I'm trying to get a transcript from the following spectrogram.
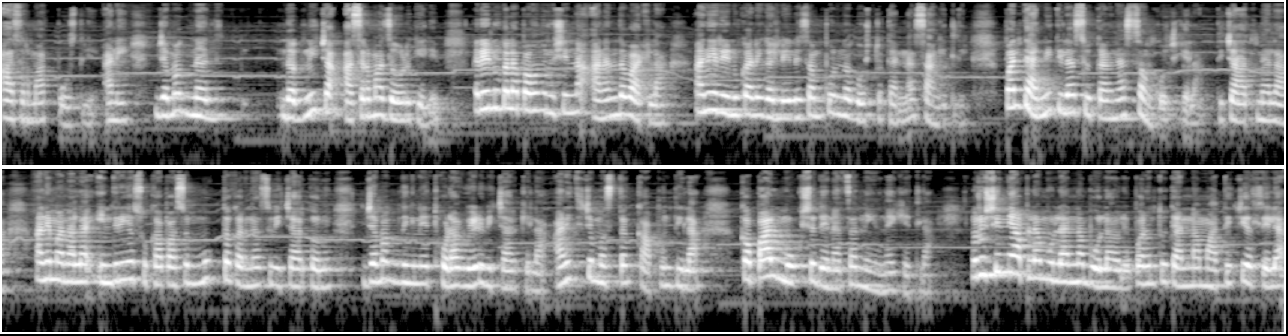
आश्रमात पोचली आणि जमग दग्नीच्या आश्रमाजवळ गेले. रेणुकाला पाहून ऋषींना आनंद वाटला आणि रेणुकाने घडलेली संपूर्ण गोष्ट त्यांना सांगितली. पण त्यांनी तिला स्वीकारण्यास संकोच केला. तिच्या आत्म्याला आणि मनाला इंद्रिय सुखापासून मुक्त करण्यास विचार करून जमकदिंगने थोडा वेळ विचार केला आणि तिचे मस्तक कापून तिला कपाल मोक्ष देण्याचा निर्णय घेतला. ऋषींनी आपल्या मुलांना बोलावले परंतु त्यांना मातेची असलेल्या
